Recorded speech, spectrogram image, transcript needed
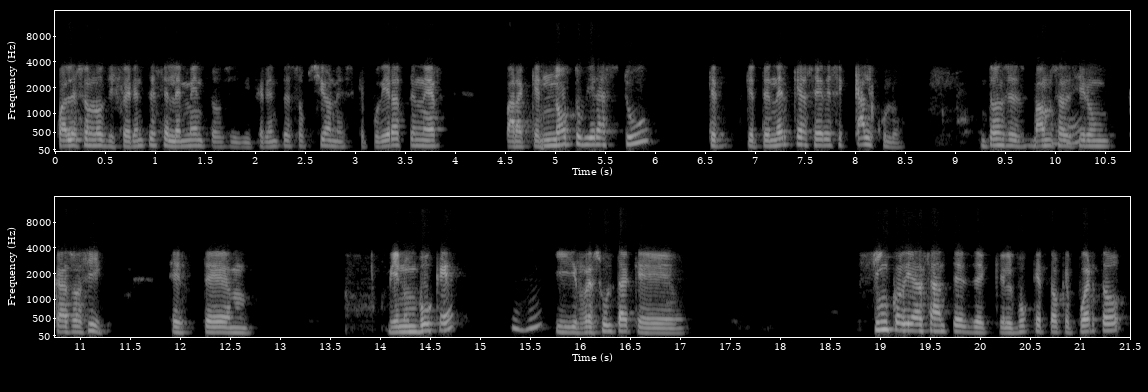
cuáles son los diferentes elementos y diferentes opciones que pudieras tener para que no tuvieras tú que, tener que hacer ese cálculo. Entonces, vamos a decir un caso así. Este, viene un buque y resulta que cinco días antes de que el buque toque puerto,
